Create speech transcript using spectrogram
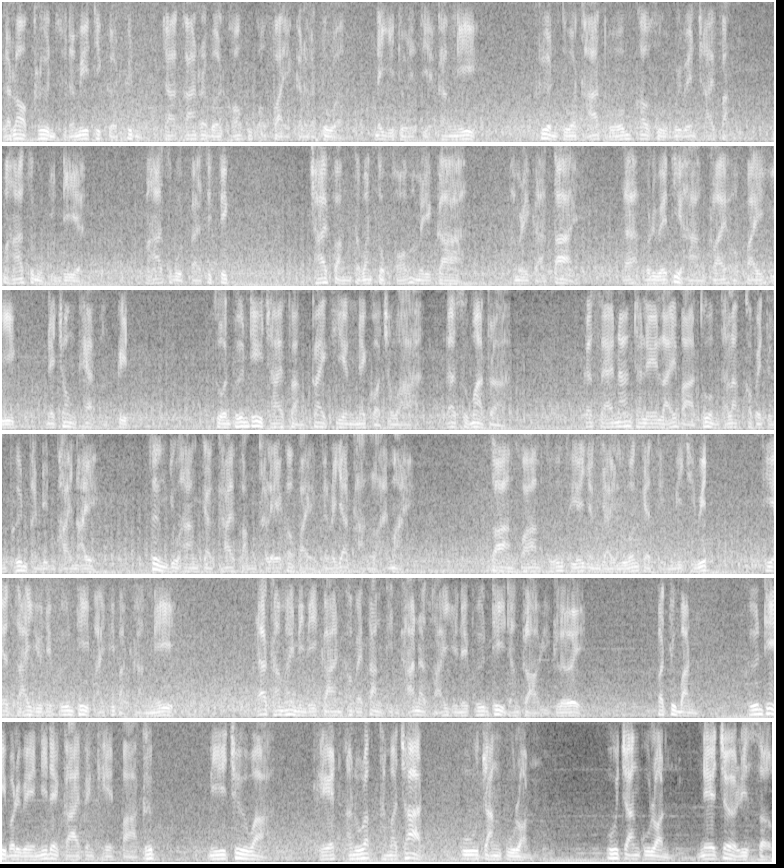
และลอกคลื่นสึนามิที่เกิดขึ้นจากการระเบิดของภูเขาไฟกระกตัว ในอินโดนีเซียครั้งนี้ เคลื่อนตัวท้าโถมเข้าสู่บริเวณชายฝั่ง มหาสมุทรอินเดีย มหาสมุทรแปซิฟิก ชายฝั่งตะวันตกของอเมริกา อเมริกาใต้ และบริเวณที่ห่างไกลออกไปอีกในช่องแคบอังกฤษ ส่วนพื้นที่ชายฝั่งใกล้เคียงในเกาะชวา และสุมาตรา กระแสน้ำทะเลไหลบ่าท่วมทะลักเข้าไปถึงพื้นแผ่นดินภายใน ซึ่งอยู่ห่างจากชายฝั่งทะเลเข้าไปเป็นระยะทางหลายไมล์สร้างความสูญเสียอย่างใหญ่หลวงแก่สิ่งมีชีวิต ที่อาศัยอยู่ในพื้นที่ภัยพิบัติครั้งนี้ และทำให้ไม่มีการเข้าไปตั้งถิ่นฐานอาศัยอยู่ในพื้นที่ดังกล่าวอีกเลย ปัจจุบันพื้นที่บริเวณนี้ได้กลายเป็นเขตป่าทึบ มีชื่อว่า เขตอนุรักษ์ธรรมชาติอูจังกูหลอน อูจังกุลอน เนเจอร์รีเซิร์ฟ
